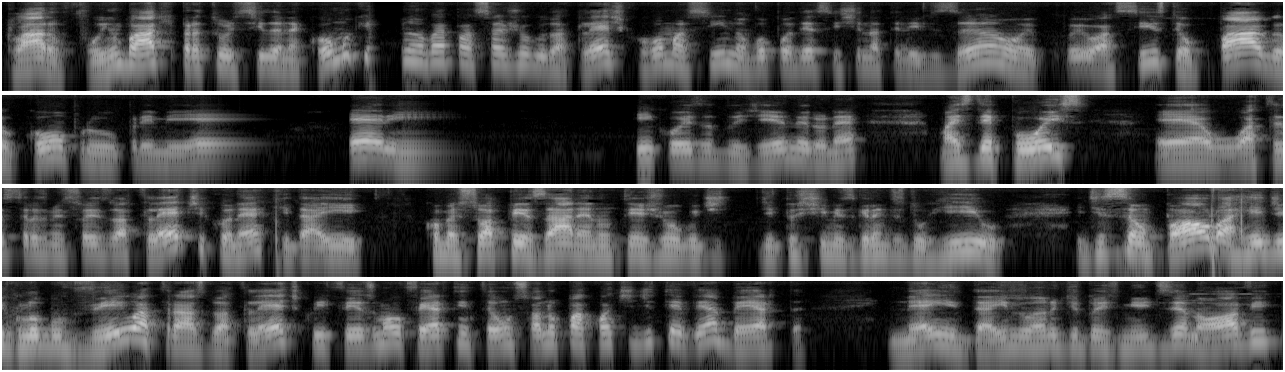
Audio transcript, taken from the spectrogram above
claro, foi um baque para a torcida, né? Como que não vai passar jogo do Atlético? Como assim? Não vou poder assistir na televisão? Eu, eu assisto, eu pago, eu compro o Premiere, coisa do gênero, né? Mas depois, é, o, as transmissões do Atlético, né? Que daí começou a pesar, né? Não ter jogo de, de, dos times grandes do Rio e de São Paulo, a Rede Globo veio atrás do Atlético e fez uma oferta, então, só no pacote de TV aberta. Né? E daí, no ano de 2019,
